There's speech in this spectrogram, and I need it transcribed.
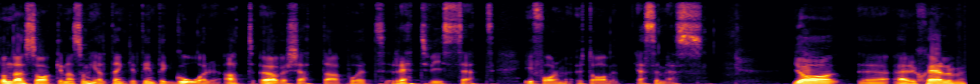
De där sakerna som helt enkelt inte går att översätta på ett rättvist sätt i form utav sms. Jag eh, är själv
